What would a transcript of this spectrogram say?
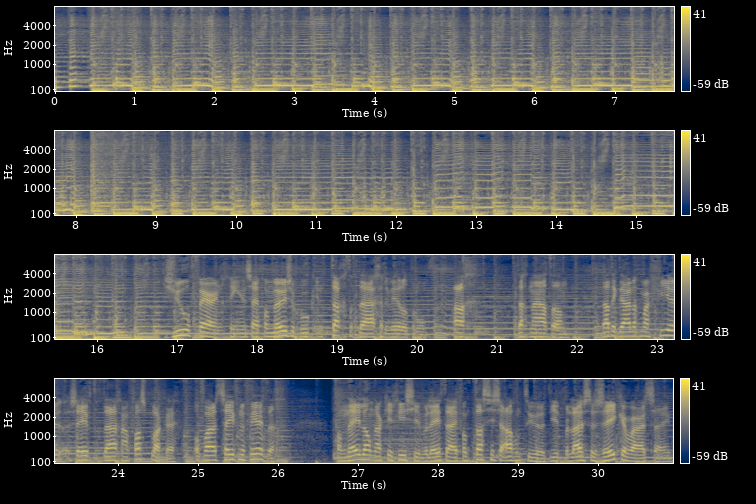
Jules Verne ging in zijn fameuze boek in 80 dagen de wereld rond. Ach, dacht Nathan, laat ik daar nog maar 74 dagen aan vastplakken. Of waren het 47? Van Nederland naar Kirgizië beleefde hij fantastische avonturen die het beluisteren zeker waard zijn.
